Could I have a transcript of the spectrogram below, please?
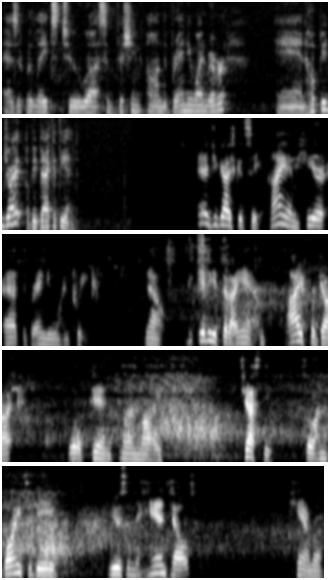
as it relates to uh, some fishing on the Brandywine River. And hope you enjoy it. I'll be back at the end. As you guys can see, I am here at the Brandywine Creek. Now, the idiot that I am, I forgot a little pin on my chesty. So I'm going to be using the handheld camera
